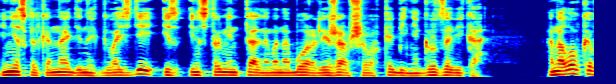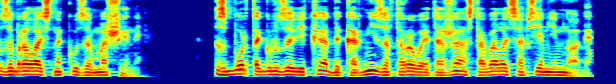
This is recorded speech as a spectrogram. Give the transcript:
и несколько найденных гвоздей из инструментального набора, лежавшего в кабине грузовика, Она ловко взобралась на кузов машины. С борта грузовика до карниза второго этажа оставалось совсем немного.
